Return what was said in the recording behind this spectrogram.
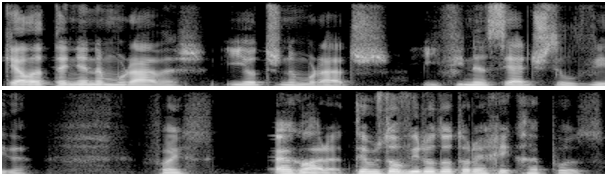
que ela tenha namoradas e outros namorados e financiar o estilo de vida. Foi. Agora, temos de ouvir o Dr. Henrique Raposo,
